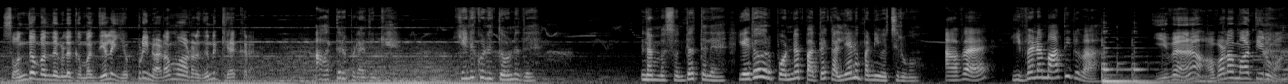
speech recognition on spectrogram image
சொந்த பந்தங்களுக்கு மத்தியில எப்படி நடமாடுறதுன்னு கேக்குறேன். ஆத்திரப்படாதீங்க. எனக்கு ஒண்ணு தோணுது. நம்ம சொந்தத்துல ஏதோ ஒரு பொண்ணை பார்த்து கல்யாணம் பண்ணி வச்சிருவோம். அவ இவனை மாத்திடுவா. இவன் அவளை மாத்திடுவான்.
